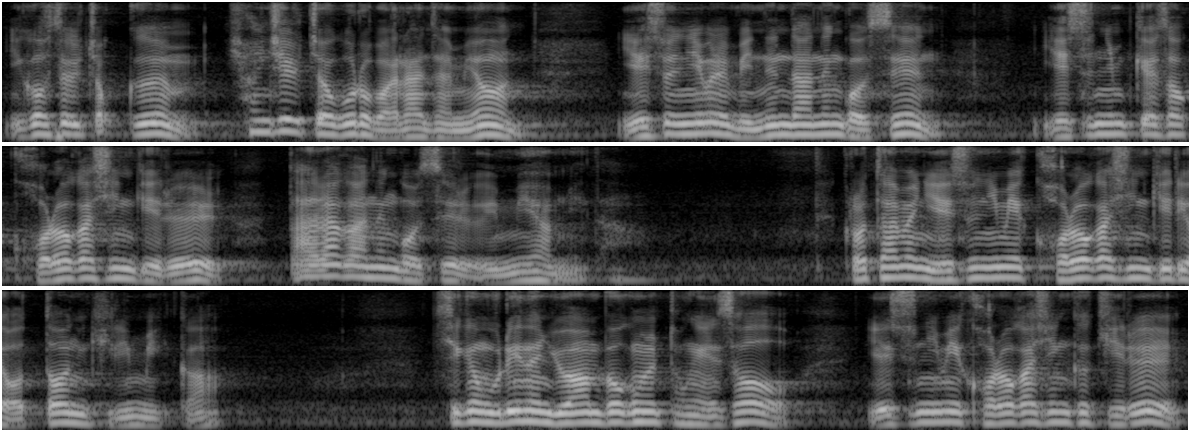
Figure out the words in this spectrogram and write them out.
이것을 조금 현실적으로 말하자면 예수님을 믿는다는 것은 예수님께서 걸어가신 길을 따라가는 것을 의미합니다. 그렇다면 예수님이 걸어가신 길이 어떤 길입니까? 지금 우리는 요한복음을 통해서 예수님이 걸어가신 그 길을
